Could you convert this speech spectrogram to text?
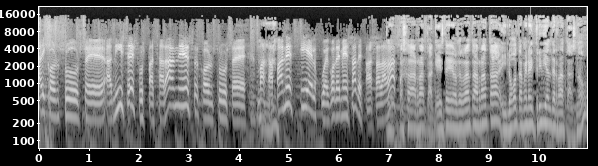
Hay con sus eh, anises, sus pacharanes, con sus eh, mazapanes y el juego de mesa de pasa la gata. Pasa la rata, que es de, de rata a rata, y luego también hay trivial de ratas, ¿no? O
